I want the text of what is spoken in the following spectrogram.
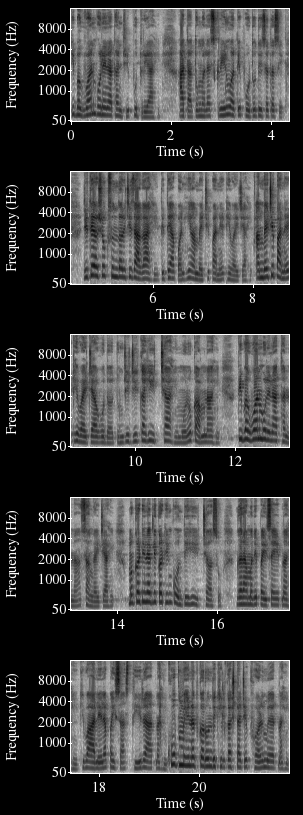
ही भगवान भोलेनाथांची पुत्री आहे. आता तुम्हाला स्क्रीनवरती फोटो दिसत असेल जिथे अशोक सुंदरीची जागा आहे तिथे आपण ही आंब्याची पाने ठेवायची आहे. आंब्याची पाने ठेवायच्या अगोदर तुमची जी काही इच्छा आहे मनोकामना आहे ती भगवान भोलेनाथांना सांगायची आहे. मग कठीणातली कठीण कोणतीही इच्छा असो घरामध्ये पैसा येत नाही किंवा आलेला पैसा स्थिर राहत नाही खूप मेहनत मेहनत करून देखील कष्टाचे फळ मिळत नाही.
